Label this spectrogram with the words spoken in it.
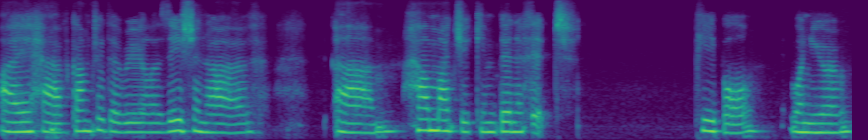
I have come to the realization of um, how much it can benefit people when you're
